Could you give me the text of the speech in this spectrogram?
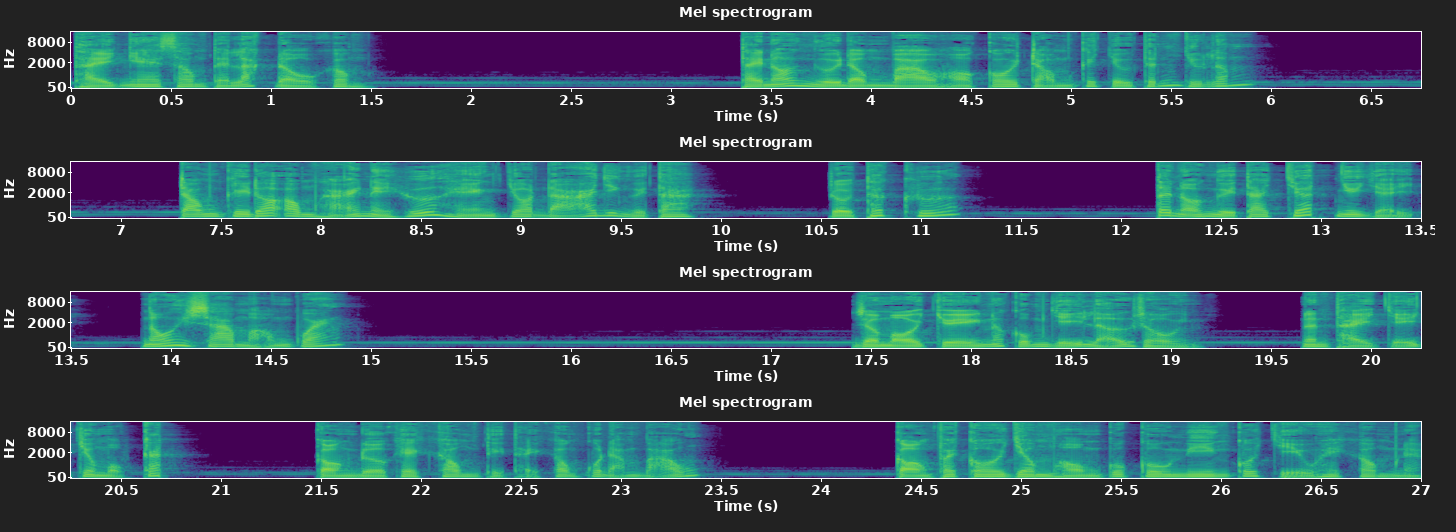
Thầy nghe xong thầy lắc đầu không? Thầy nói người đồng bào họ coi trọng cái chữ tính dữ lắm. Trong khi đó ông Hải này hứa hẹn cho đã với người ta, Rồi thất hứa. Tới nỗi người ta chết như vậy, Nói sao mà không quán? Rồi mọi chuyện nó cũng dĩ lỡ rồi, Nên thầy chỉ cho một cách. Còn được hay không thì thầy không có đảm bảo. Còn phải coi dông hồn của cô Niên có chịu hay không nè.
